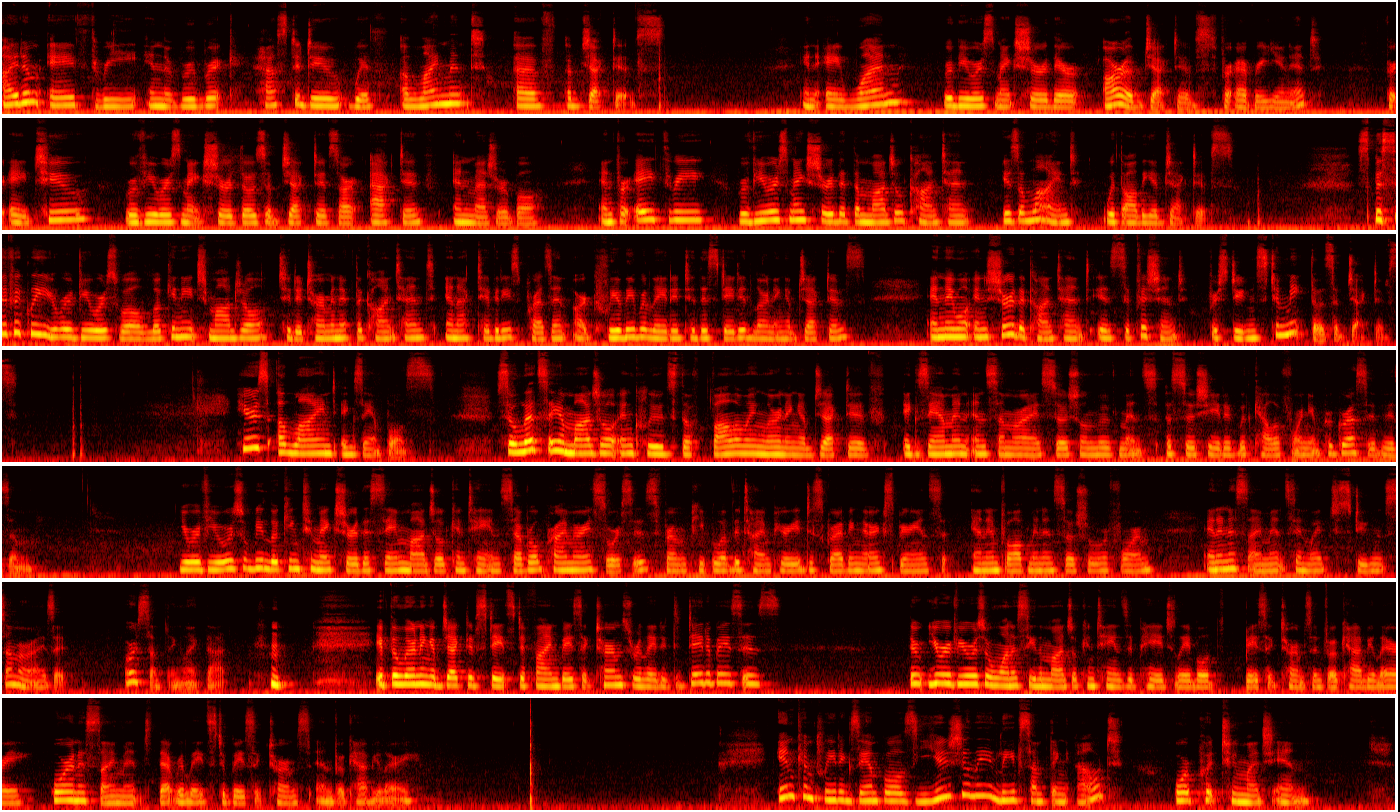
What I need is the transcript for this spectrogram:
Item A3 in the rubric has to do with alignment of objectives. In A1, reviewers make sure there are objectives for every unit. For A2, reviewers make sure those objectives are active and measurable. And for A3, reviewers make sure that the module content is aligned with all the objectives. Specifically, your reviewers will look in each module to determine if the content and activities present are clearly related to the stated learning objectives, and they will ensure the content is sufficient for students to meet those objectives. Here's aligned examples. So let's say a module includes the following learning objective examine and summarize social movements associated with California progressivism. Your reviewers will be looking to make sure the same module contains several primary sources from people of the time period describing their experience and involvement in social reform, and in assignments in which students summarize it, or something like that. if the learning objective states define basic terms related to databases, the, your reviewers will want to see the module contains a page labeled Basic Terms and Vocabulary or an assignment that relates to basic terms and vocabulary. Incomplete examples usually leave something out or put too much in.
